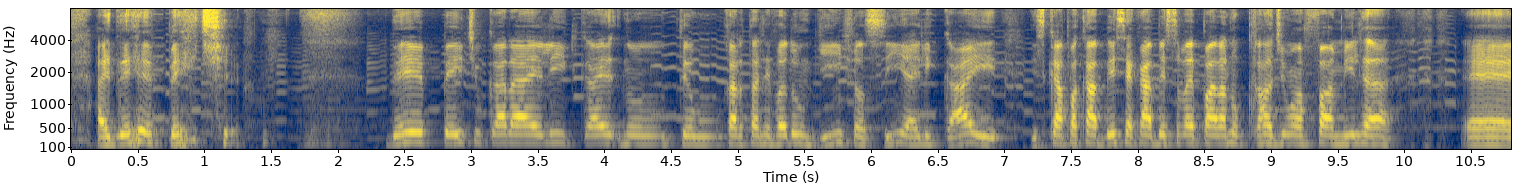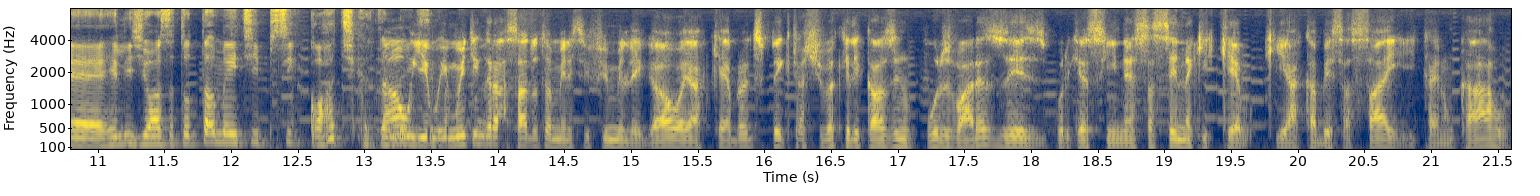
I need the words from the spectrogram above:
Aí de repente. De repente o cara ele cai no. Tem, o cara tá levando um guincho assim, aí ele cai, escapa a cabeça e a cabeça vai parar no carro de uma família é, religiosa totalmente psicótica também. Não, e, e muito engraçado também nesse filme legal é a quebra de expectativa que ele causa por várias vezes. Porque assim, nessa cena que, que, que a cabeça sai e cai num carro,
